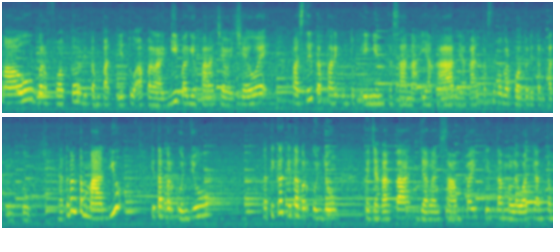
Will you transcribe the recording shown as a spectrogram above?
mau berfoto di tempat itu apalagi bagi para cewek-cewek pasti tertarik untuk ingin ke sana ya kan ya kan pasti mau berfoto di tempat itu. Nah, teman-teman, yuk kita berkunjung ketika kita berkunjung ke Jakarta jangan sampai kita melewatkan tem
